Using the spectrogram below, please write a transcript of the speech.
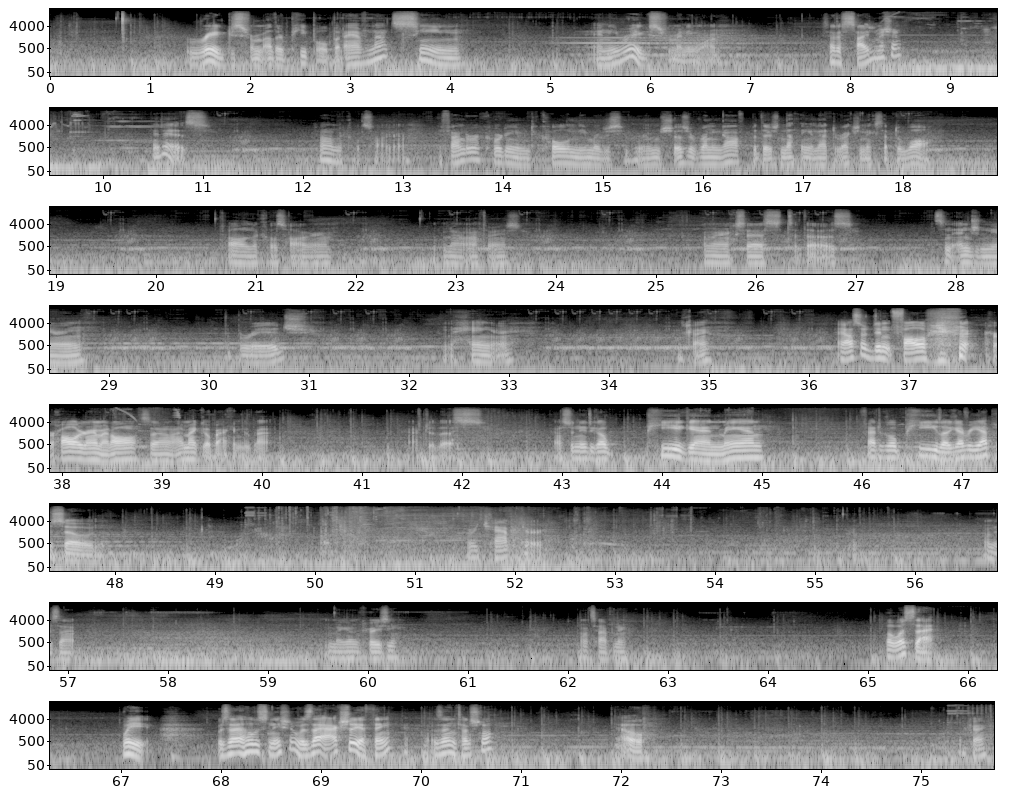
rigs from other people, but I have not seen any rigs from anyone. Is that a side mission? It is. Oh, Nicole Saga. Found a recording of Nicole in the emergency room. Shows her running off, but there's nothing in that direction except a wall. Follow Nicole's hologram. Not authorized. No access to those. It's an engineering. The bridge. And the hangar. Okay. I also didn't follow her hologram at all, so I might go back and do that. After this. I also need to go pee again, man. I've had to go pee like every episode. Every chapter. What is that? Am I going crazy? What's happening? What was that? Wait, was that a hallucination? Was that actually a thing? Was that intentional? Oh. Okay.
